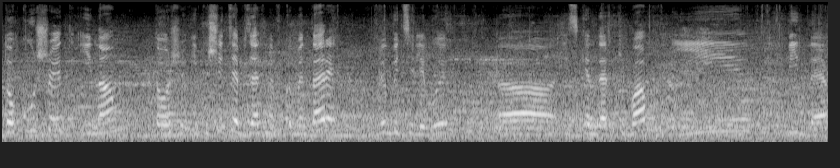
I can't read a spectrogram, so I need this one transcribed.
Кто кушает, и нам тоже. И пишите обязательно в комментариях, любите ли вы э, Искендер кебаб и пиде.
